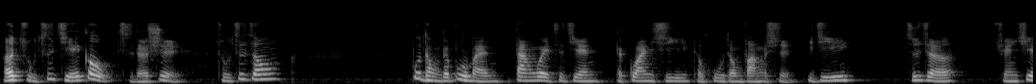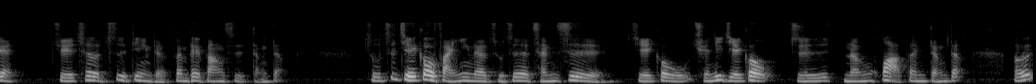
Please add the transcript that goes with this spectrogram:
而组织结构指的是组织中不同的部门单位之间的关系的互动方式，以及职责、权限、决策制定的分配方式等等，组织结构反映了组织的层次结构、权力结构、职能划分等等。而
